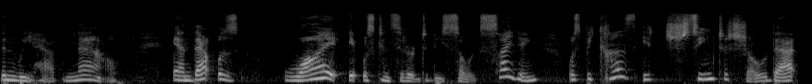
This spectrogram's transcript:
than we have now. And that was why it was considered to be so exciting was because it seemed to show that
